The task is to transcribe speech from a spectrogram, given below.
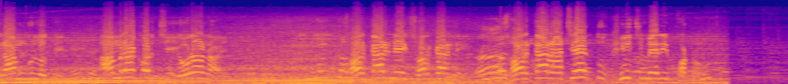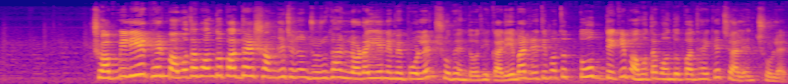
গ্রামগুলোতে। আমরা করছি, ওরা নয়। সরকার নেই সরকার নেই। সরকার আছে, তু খিচ মেরি ফটো। সব মিলিয়ে ফের মমতা বন্দ্যোপাধ্যায়ের সঙ্গে যেন যুযুধান লড়াইয়ে নেমে পড়লেন শুভেন্দু অধিকারী। এবার রীতিমতো তোপ দেখে মমতা বন্দ্যোপাধ্যায়কে চ্যালেঞ্জ ছুড়লেন।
